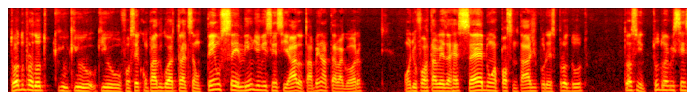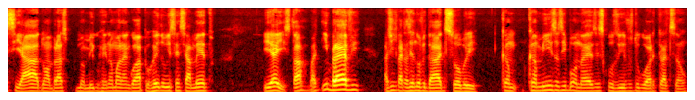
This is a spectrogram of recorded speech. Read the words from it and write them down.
Todo produto que, que, que você comprar do e Tradição tem um selinho de licenciado, tá bem na tela agora, onde o Fortaleza recebe uma porcentagem por esse produto. Então, assim, tudo é licenciado. Um abraço pro meu amigo Renan Maranguape, o rei do licenciamento. E é isso, tá? Vai, em breve, a gente vai trazer novidades sobre cam camisas e bonés exclusivos do e Tradição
